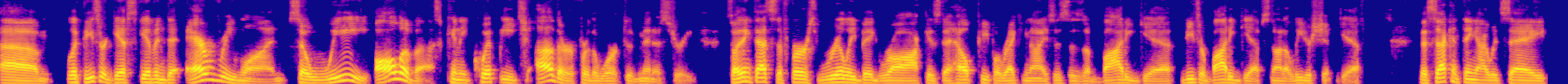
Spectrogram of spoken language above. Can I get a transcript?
um, look, these are gifts given to everyone. So we, all of us, can equip each other for the work of ministry. So I think that's the first really big rock is to help people recognize this is a body gift. These are body gifts, not a leadership gift. The second thing I would say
